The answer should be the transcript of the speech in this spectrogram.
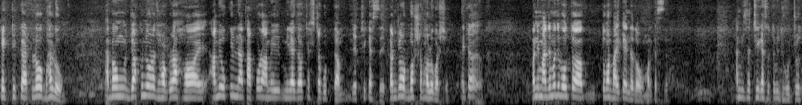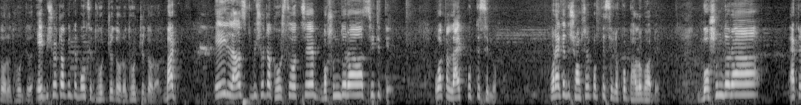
কেক টেক কাটলো ভালো। এবং যখনই ওরা ঝগড়া হয় আমি উকিল না তারপর আমি মিলাই দেওয়ার চেষ্টা করতাম যে ঠিক আছে কারণ যে বর্ষা ভালোবাসে। এটা মানে মাঝে মাঝে বলতো তোমার বাইক এনে দাও আমার কাছে। আমি বলছি, ঠিক আছে তুমি ধৈর্য ধরো ধৈর্য ধরো। এই বিষয়টাও কিন্তু বলছি ধৈর্য ধরো ধৈর্য ধরো। বাট এই লাস্ট বিষয়টা ঘটছে হচ্ছে বসুন্ধরা সিটিতে ও একটা লাইভ করতেছিল। ওরা কিন্তু সংসার করতেছিল খুব ভালোভাবে। বসুন্ধরা একটা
